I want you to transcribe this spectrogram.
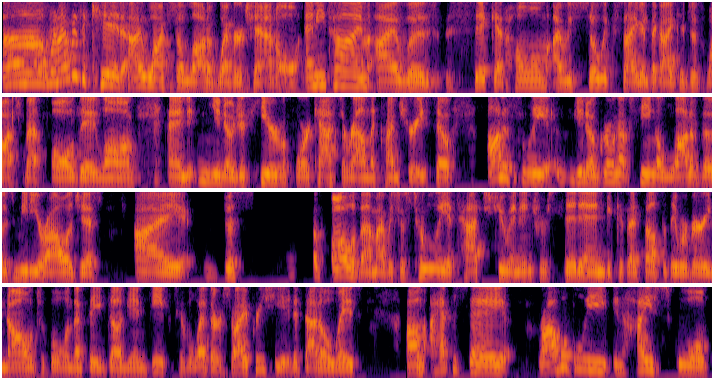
uh, when I was a kid, I watched a lot of Weather Channel. Anytime I was sick at home, I was so excited that I could just watch that all day long and, you know, just hear the forecast around the country. So honestly, you know, growing up seeing a lot of those meteorologists, I just all of them I was just totally attached to and interested in because I felt that they were very knowledgeable and that they dug in deep to the weather. So I appreciated that always. Um, I have to say, probably in high school,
